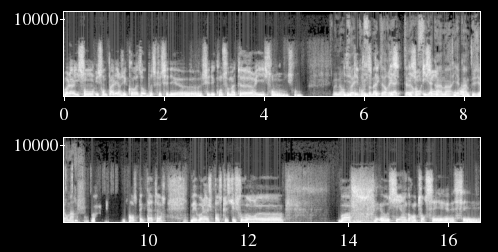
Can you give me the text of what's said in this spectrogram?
Voilà, ils sont ils sont pas allergiques au réseau parce que c'est des euh, c'est des consommateurs, ils sont, ils sont Oui, mais entre consommateurs et acteurs, il, y a quand même il y a quand même plusieurs marches. Ils sont spectateurs. Mais voilà, je pense que c'est souvent euh, bah, aussi un grand tour, c'est c'est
